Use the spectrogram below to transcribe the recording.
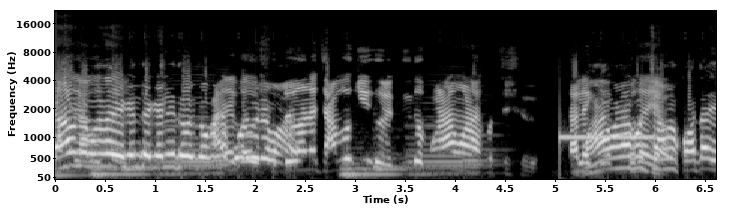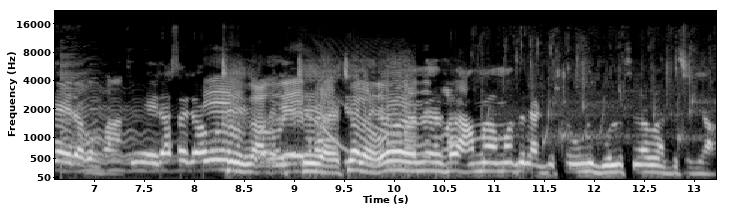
যাও না মানে এখান থেকে গেলে তো ওই দোকানে পড়বে রে বাবা। দোকানে যাব কি করে? তুমি তো বাঁড়া মারা করছ শুধু তাহলে মারা করছে আমার কথাই এইরকম মানে তুমি এই রাস্তায় যাও। ঠিক আছে ঠিক চলো আমরা আমাদের অ্যাড্রেসটা উনি বলেছিলাম অ্যাড্রেসে যাও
